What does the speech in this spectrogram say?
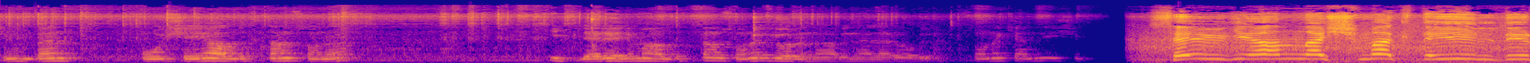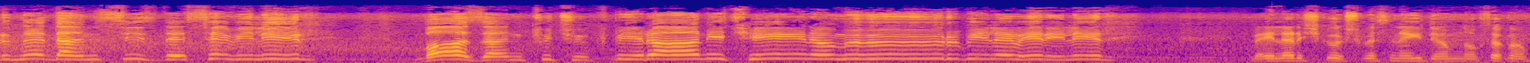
Şimdi ben o şeyi aldıktan sonra ipleri elime aldıktan sonra görün abi neler oluyor. Sonra kendi işim. Sevgi anlaşmak değildir nedensiz de sevilir. Bazen küçük bir an için ömür bile verilir. Beyler iş görüşmesine gidiyorum nokta.com.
